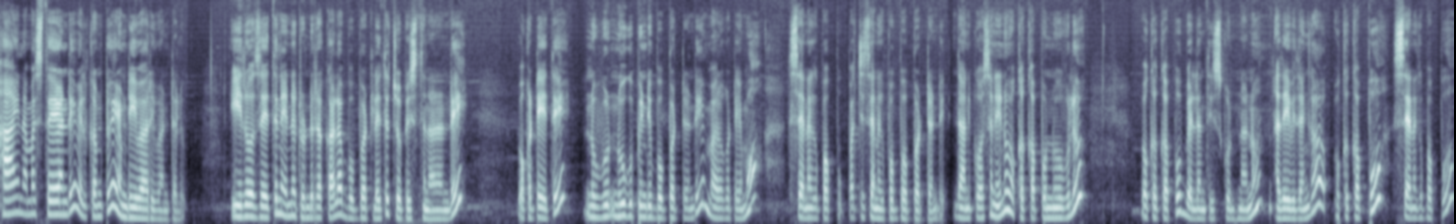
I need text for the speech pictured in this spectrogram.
హాయ్ నమస్తే అండి. వెల్కమ్ టు ఎండి వారి వంటలు. ఈరోజైతే నేను రెండు రకాల బొబ్బట్లు అయితే చూపిస్తున్నానండి. ఒకటైతే నువ్వు నూగు పిండి బొబ్బట్టు అండి. మరొకటేమో శనగపప్పు పచ్చి శనగపప్పు బొబ్బట్టు అండి. దానికోసం నేను ఒక కప్పు నువ్వులు ఒక కప్పు బెల్లం తీసుకుంటున్నాను. అదేవిధంగా ఒక కప్పు శనగపప్పు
